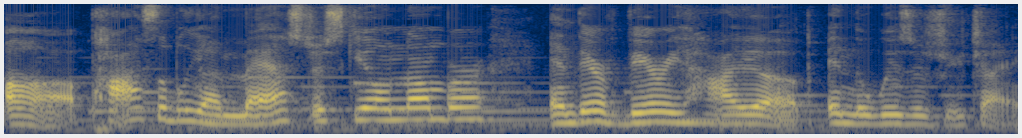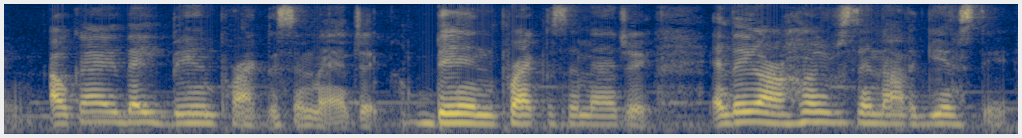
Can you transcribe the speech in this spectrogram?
uh, possibly a master skill number, and they're very high up in the wizardry chain. Okay, they've been practicing magic, been practicing magic, and they are 100% not against it.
